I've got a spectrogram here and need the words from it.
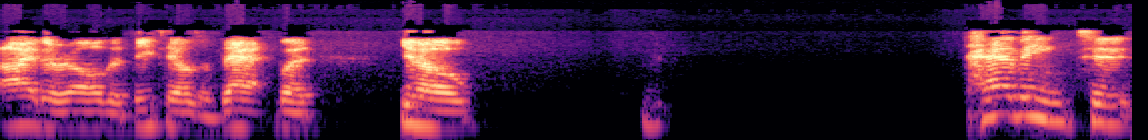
either all the details of that, but you know, having to,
